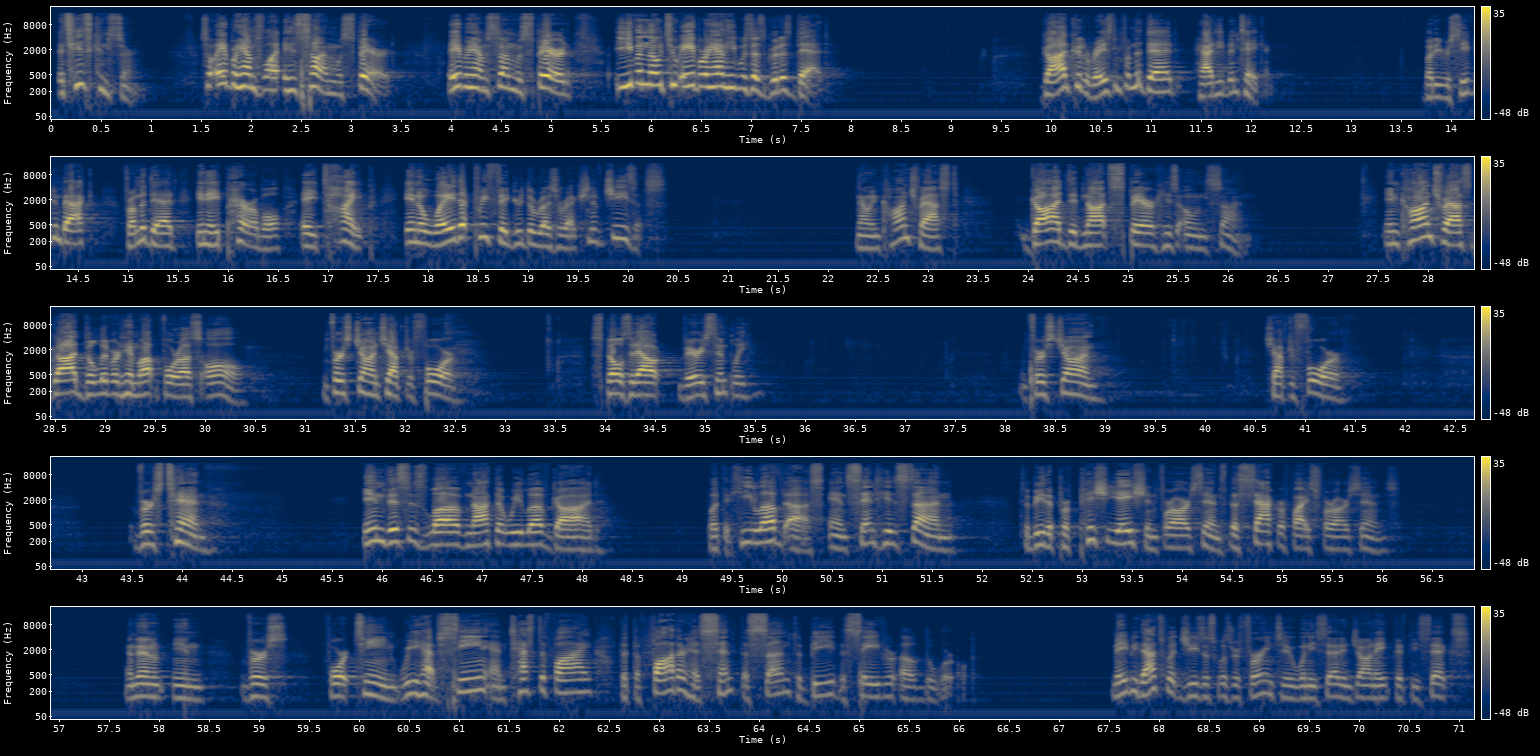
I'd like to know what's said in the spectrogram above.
It's His concern. So Abraham's his son was spared. Abraham's son was spared, even though to Abraham he was as good as dead. God could have raised him from the dead had he been taken. But he received him back from the dead in a parable, a type, in a way that prefigured the resurrection of Jesus. Now, in contrast, God did not spare his own son. In contrast, God delivered him up for us all. In 1 John chapter 4 spells it out very simply. In 1 John chapter 4, verse 10. In this is love, not that we love God, but that He loved us and sent His Son to be the propitiation for our sins, the sacrifice for our sins. And then in verse 14, we have seen and testify that the Father has sent the Son to be the Savior of the world. Maybe that's what Jesus was referring to when he said in John 8 56,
